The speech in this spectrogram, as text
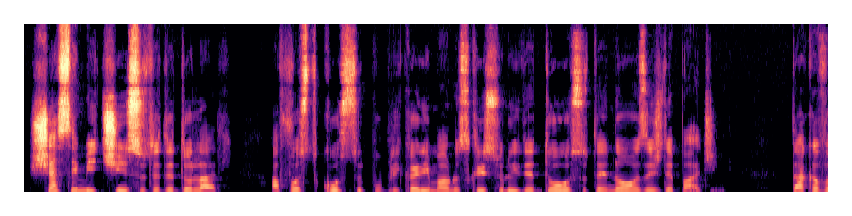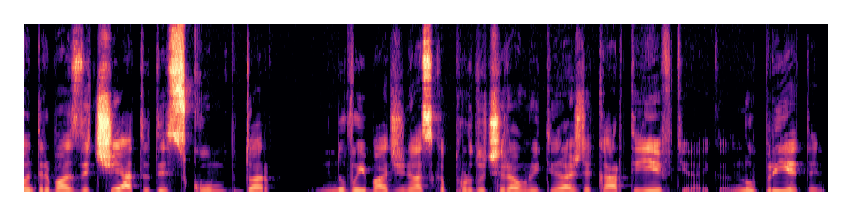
6500 de dolari a fost costul publicării manuscrisului de 290 de pagini. Dacă vă întrebați de ce e atât de scump, doar nu vă imaginați că producerea unui tiraj de carte e ieftină, adică nu, prieteni.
